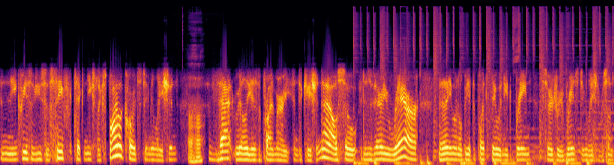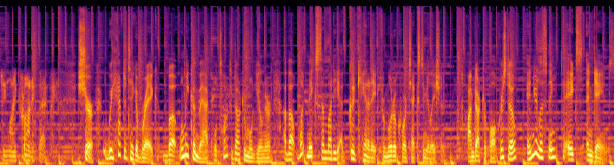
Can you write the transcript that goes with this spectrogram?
and the increase of use of safer techniques like spinal cord stimulation, Uh-huh. that really is the primary indication now. So it is very rare that anyone will be at the point that they would need brain surgery or brain stimulation for something like chronic back pain. Sure, we have to take a break, but when we come back, we'll talk to Dr. Mogilner about what makes somebody a good candidate for motor cortex stimulation. I'm Dr. Paul Christo, and you're listening to Aches and Gains.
